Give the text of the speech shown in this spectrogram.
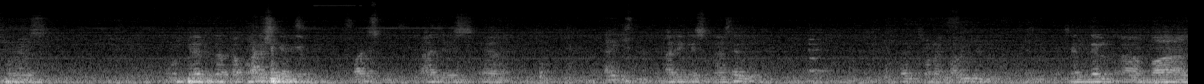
சுரேஷ் உங்கள் பேர் தான் தப்பா ராஜேஷ் அஹ், ஹரிகிருஷ்ணன் சொன்னேன் மறந்து. செந்தில் அஹ், பா-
